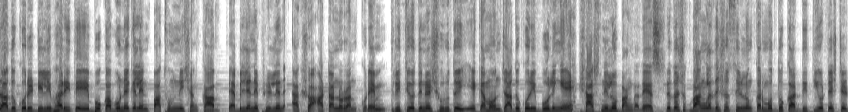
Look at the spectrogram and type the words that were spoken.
জাদুকরি ডেলিভারিতে বোকা বনে গেলেন পাথুম নিশাঙ্কা। প্যাভিলিয়নে ফিরলেন একশো আটান্ন রান করে। তৃতীয় দিনের শুরুতেই এ কেমন জাদুকরি বোলিংয়ে শ্বাস নিল বাংলাদেশ। প্রিয় দর্শক, বাংলাদেশ ও শ্রীলঙ্কার মধ্যকার দ্বিতীয় টেস্টের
